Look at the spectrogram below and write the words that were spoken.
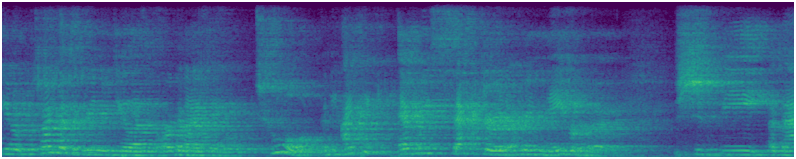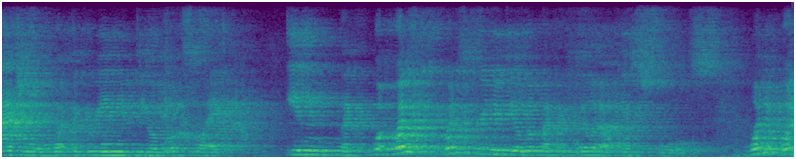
you know, talking about the Green New Deal as an organizing tool, I mean, I think every sector in every neighborhood should be imagining what the Green New Deal looks like in, like, what, what, is, what does the Green New Deal look like in Philadelphia schools? What, what,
